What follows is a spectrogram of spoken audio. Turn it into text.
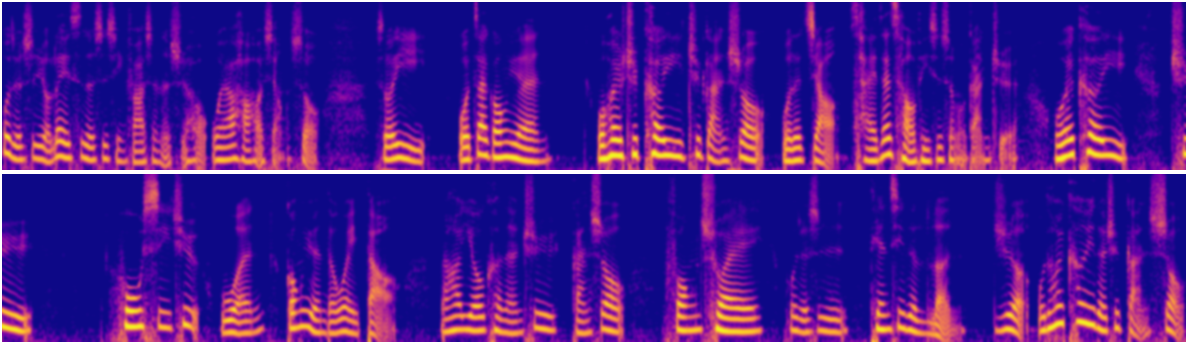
或者是有类似的事情发生的时候，我要好好享受。所以我在公园，我会去刻意去感受我的脚踩在草皮是什么感觉。我会刻意去呼吸、去闻公园的味道，然后也有可能去感受风吹，或者是天气的冷热，我都会刻意的去感受。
